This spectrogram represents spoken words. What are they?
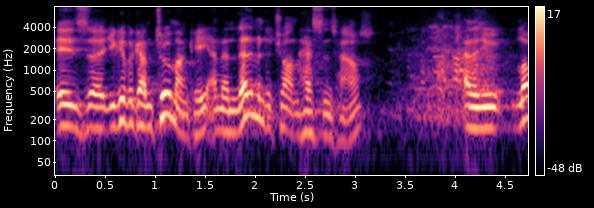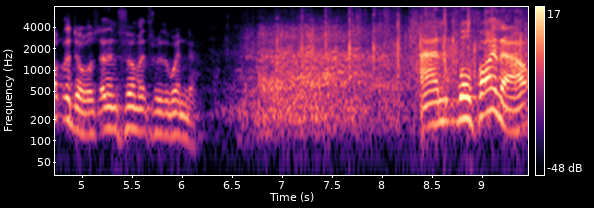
is uh, you give a gun to a monkey and then let him into Charlton Heston's house, and then you lock the doors and then film it through the window. and we'll find out.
